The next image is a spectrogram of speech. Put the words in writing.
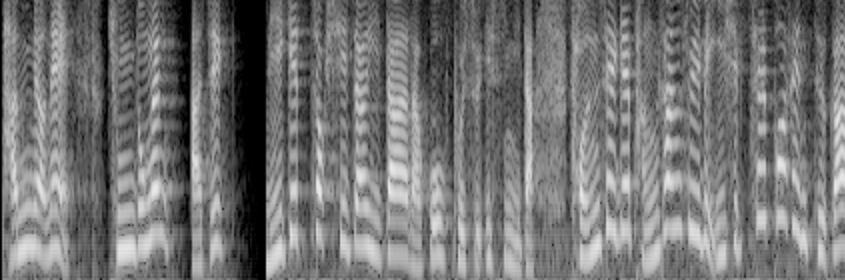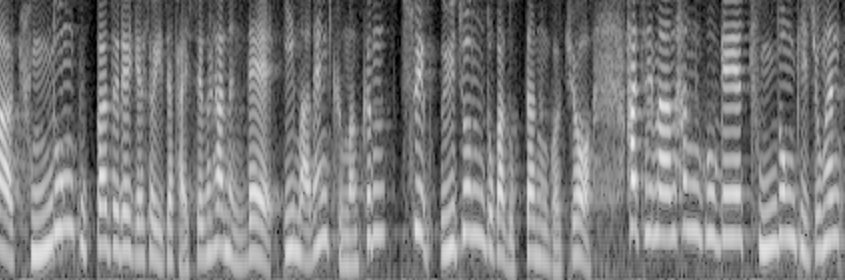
반면에 중동은 아직 미개척 시장이다라고 볼 수 있습니다. 전 세계 방산 수입의 27%가 중동 국가들에게서 이제 발생을 하는데 이 말은 그만큼 수입 의존도가 높다는 거죠. 하지만 한국의 중동 비중은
